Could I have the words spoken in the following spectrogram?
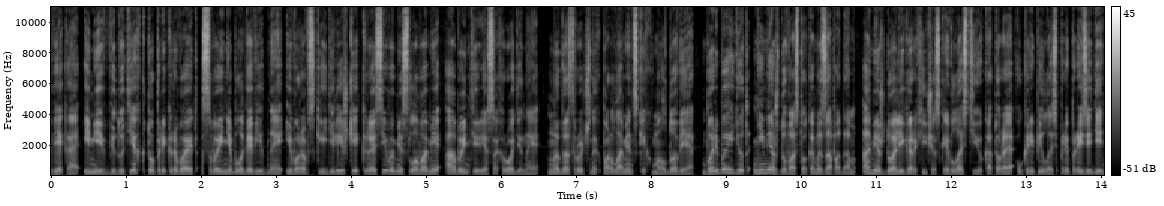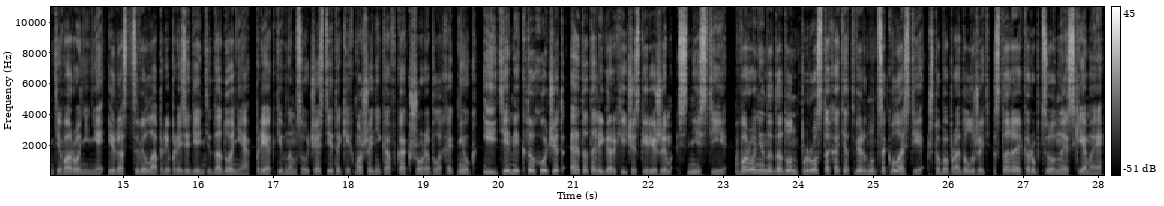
века, имея в виду тех, кто прикрывает свои неблаговидные и воровские делишки красивыми словами об интересах Родины. На досрочных парламентских в Молдове борьба идет не между Востоком и Западом, а между олигархической властью, которая укрепилась при президенте Воронине и расцвела при президенте Дадоне при активном соучастии таких мошенников, как Шор и Плохотнюк, и теми, кто хочет этот олигархический режим снести. Воронин и Дадон просто хотят вернуться к власти, чтобы продолжить старое коррупционное коррупционные схемы.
